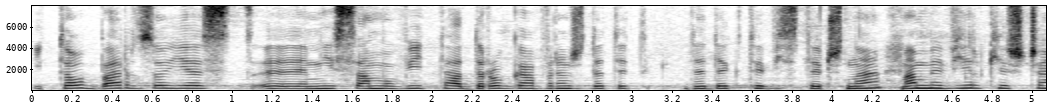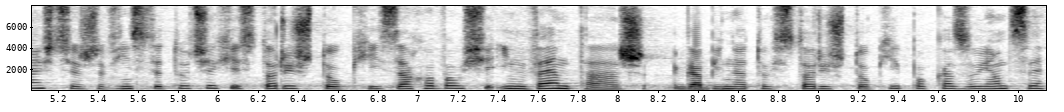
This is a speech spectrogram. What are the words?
i to bardzo jest e, niesamowita droga, wręcz detektywistyczna. Mamy wielkie szczęście, że w Instytucie Historii Sztuki zachował się inwentarz Gabinetu Historii Sztuki pokazujący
